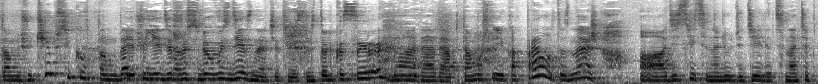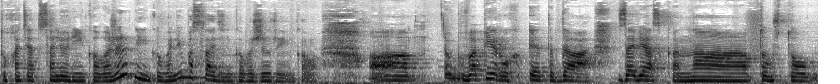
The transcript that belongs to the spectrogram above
там еще чипсиков, там, да. Это я держу себя в узде, значит, если только сыр. Да, да, да, потому что, и, как правило, ты знаешь, а, действительно люди делятся на тех, кто хотят солененького, жирненького, либо сладенького, жирненького. А, во-первых, это, да, завязка на том, что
